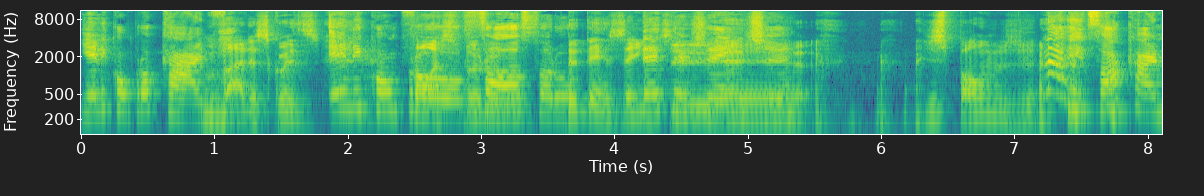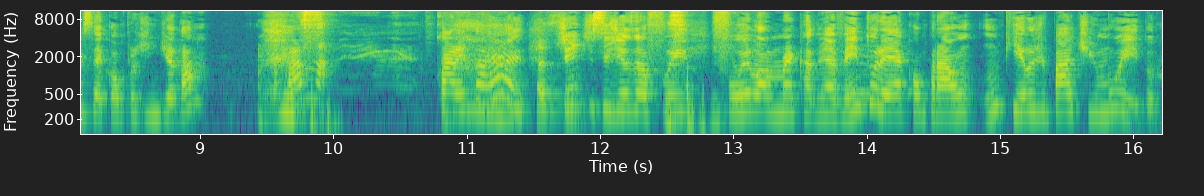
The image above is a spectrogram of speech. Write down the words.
E ele comprou carne. Várias coisas. Ele comprou Fósforo, fósforo. detergente. detergente. é, esponja. Ah, gente, só a carne você compra hoje em dia dá. dá na- 40 reais. Assim. Gente, esses dias eu fui, fui lá no mercado, me aventurei a comprar um, um quilo de patinho moído.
